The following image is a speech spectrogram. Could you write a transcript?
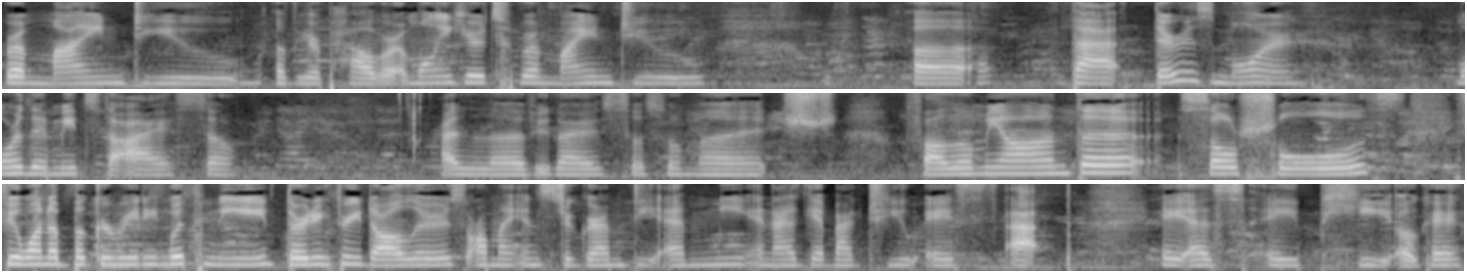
remind you of your power. I'm only here to remind you uh, that there is more. More than meets the eye. So I love you guys so so much. Follow me on the socials. If you want to book a reading with me, $33 on my Instagram. DM me and I'll get back to you ASAP. ASAP, okay?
